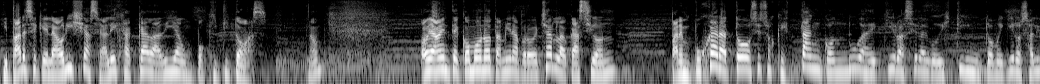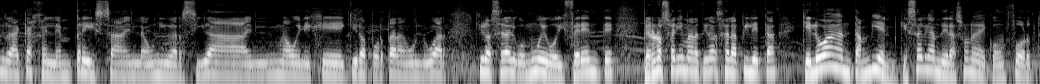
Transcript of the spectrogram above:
y parece que la orilla se aleja cada día un poquitito más. ¿no? Obviamente, cómo no, también aprovechar la ocasión para empujar a todos esos que están con dudas de quiero hacer algo distinto, me quiero salir de la caja en la empresa, en la universidad, en una ONG, quiero aportar a algún lugar, quiero hacer algo nuevo, diferente, pero no se animan a tirarse a la pileta, que lo hagan también, que salgan de la zona de confort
